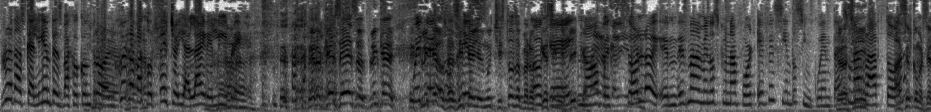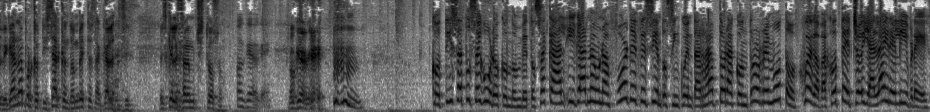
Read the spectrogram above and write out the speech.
Ruedas calientes bajo control. Juega bajo techo y al aire libre. ¿Pero qué es eso? Explica, Pues explica. es o sea, un- sí te es- oyes muy chistoso, pero ¿qué significa? No, pues solo es nada menos que una Ford F-150. Pero es una Raptor. Hace el comercial de gana por cotizar con Don Beto Sacal. Es que le sale muy chistoso. Ok, ok. Ok, ok. Cotiza tu seguro con Don Beto Sacal y gana una Ford F-150 Raptor a control remoto. Juega bajo techo y al aire libre.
